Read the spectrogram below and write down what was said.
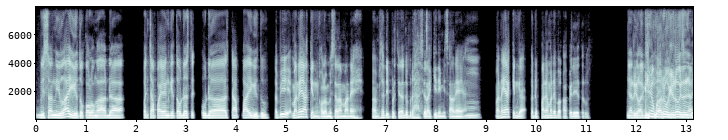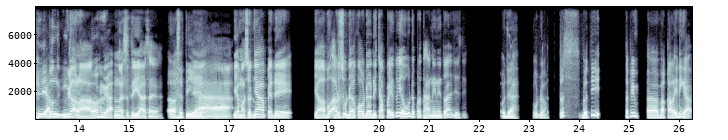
bisa nilai gitu kalau nggak ada pencapaian kita udah udah capai gitu. Tapi maneh yakin kalau misalnya maneh, eee, misalnya di percintaan udah berhasil lagi nih misalnya ya, Mmm. Mana yakin nggak ke depannya mana bakal pede terus? Nyari lagi yang baru gitu maksudnya? Iya. Oh, enggak lah. Oh enggak. Enggak setia saya. Oh setia. Ya maksudnya pede ya bu- harus udah kalau udah dicapai itu ya udah pertahanin itu aja sih. Udah. Udah. Terus berarti tapi eh, bakal ini nggak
